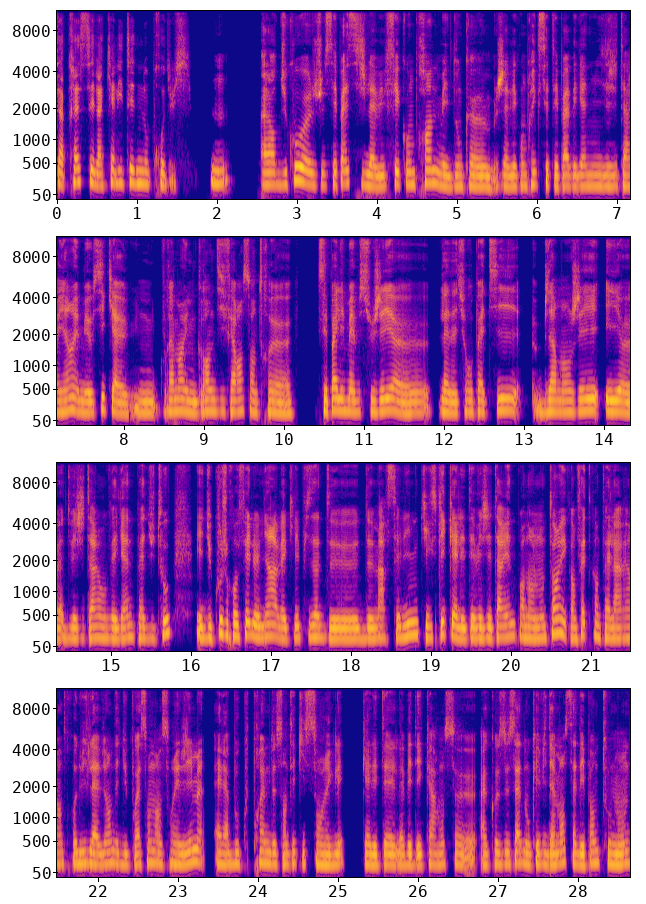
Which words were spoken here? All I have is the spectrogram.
Après c'est la qualité de nos produits. Mmh. Alors du coup, euh, je sais pas si je l'avais fait comprendre, mais donc euh, j'avais compris que c'était pas vegan ni végétarien, mais aussi qu'il y a une, vraiment une grande différence entre euh, c'est pas les mêmes sujets, euh, la naturopathie, bien manger et euh, être végétarien ou vegan, pas du tout. Et du coup, je refais le lien avec l'épisode de, de Marceline qui explique qu'elle était végétarienne pendant longtemps et qu'en fait, quand elle a réintroduit de la viande et du poisson dans son régime, elle a beaucoup de problèmes de santé qui se sont réglés, qu'elle était, elle avait des carences euh, à cause de ça. Donc évidemment, ça dépend de tout le monde.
